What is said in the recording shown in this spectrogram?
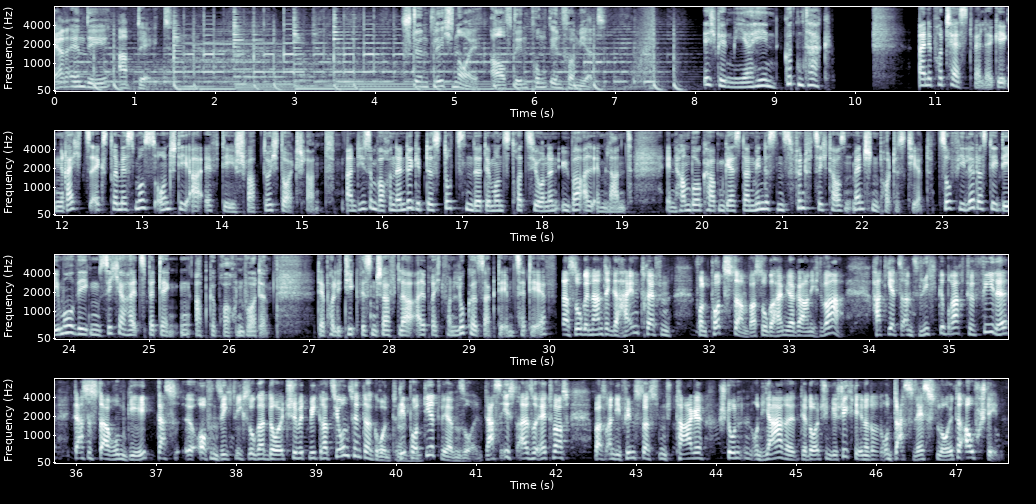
RND Update. Stündlich neu. Auf den Punkt informiert. Ich bin Mia Hin. Guten Tag. Eine Protestwelle gegen Rechtsextremismus und die AfD schwappt durch Deutschland. An diesem Wochenende gibt es Dutzende Demonstrationen überall im Land. In Hamburg haben gestern mindestens 50.000 Menschen protestiert. So viele, dass die Demo wegen Sicherheitsbedenken abgebrochen wurde. Der Politikwissenschaftler Albrecht von Lucke sagte im ZDF, Das sogenannte Geheimtreffen von Potsdam, was so geheim ja gar nicht war, hat jetzt ans Licht gebracht für viele, dass es darum geht, dass äh, offensichtlich sogar Deutsche mit Migrationshintergrund mhm. deportiert werden sollen. Das ist also etwas, was an die finstersten Tage, Stunden und Jahre der deutschen Geschichte erinnert. Und das lässt Leute aufstehen.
